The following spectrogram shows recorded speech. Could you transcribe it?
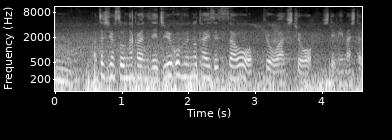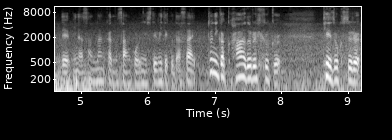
うん。私はそんな感じで15分の大切さを今日は主張してみましたので皆さんなんかの参考にしてみてください。とにかくハードル低く継続する。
